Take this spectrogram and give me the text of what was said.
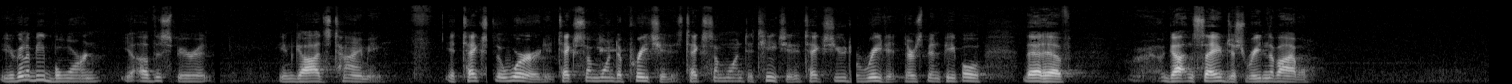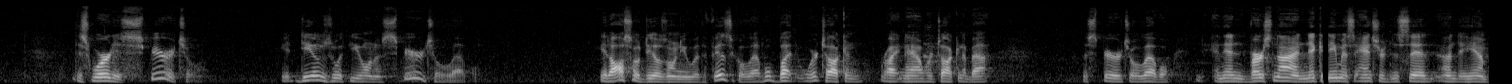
You're going to be born of the Spirit in God's timing. It takes the Word, it takes someone to preach it, it takes someone to teach it, it takes you to read it. There's been people that have gotten saved just reading the Bible. This Word is spiritual. It deals with you on a spiritual level. It also deals on you with a physical level, but we're talking right now, we're talking about the spiritual level. And then verse 9 Nicodemus answered and said unto him,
